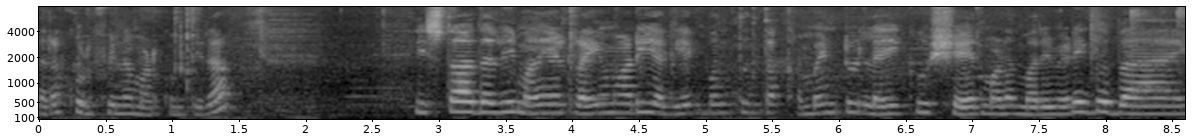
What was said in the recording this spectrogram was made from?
ಥರ ಕುಲ್ಫಿನ ಮಾಡ್ಕೊತೀರಾ? ಇಷ್ಟ ಆದಲ್ಲಿ ಮನೆಯಲ್ಲಿ ಟ್ರೈ ಮಾಡಿ, ಅದು ಹೇಗೆ ಬಂತು ಅಂತ ಕಮೆಂಟು ಲೈಕು ಶೇರ್ ಮಾಡೋದು ಮರಿಬೇಡಿ. ಬಾಯ್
